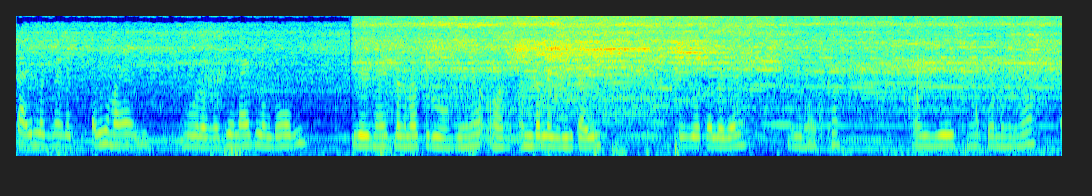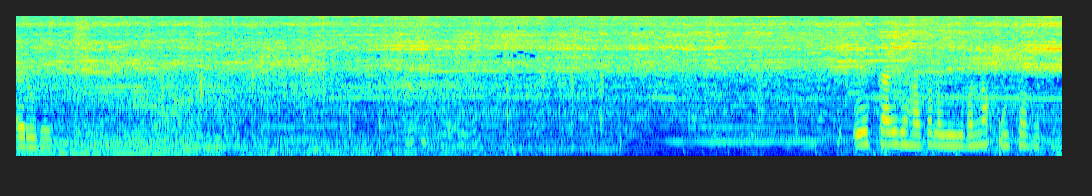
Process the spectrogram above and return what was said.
टाइम लगने लग अभी हमारा वो लग रहा है ग्रे नाइट लग रहा है अभी। ग्रे नाइट लगना शुरू हो गया है और अंदर लगेगी टाइल तो ये कलर है ग्रे नाइट का। और ये इसमें क्या लग रहा है? एरोडेट एक टाइल यहाँ से लगेगी वरना ऊँचा करते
